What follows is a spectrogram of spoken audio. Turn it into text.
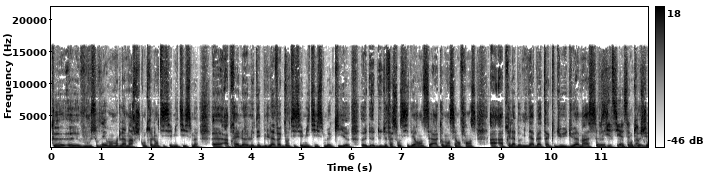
que vous vous souvenez au moment de la marche contre l'antisémitisme, après le, le, début de la vague d'antisémitisme qui, de, de, façon sidérante, a commencé en France après l'abominable attaque du, du Hamas Vous étiez à cette marche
